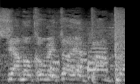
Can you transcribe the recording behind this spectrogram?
Siamo come Toy e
